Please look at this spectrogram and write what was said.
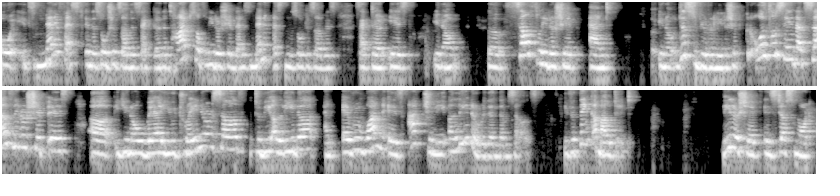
or it's manifest in the social service sector, the types of leadership that is manifest in the social service sector is, you know, uh, self-leadership and, you know, distributed leadership. You could also say that self-leadership is uh, you know, where you train yourself to be a leader and everyone is actually a leader within themselves. If you think about it, leadership is just not,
